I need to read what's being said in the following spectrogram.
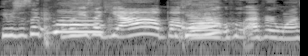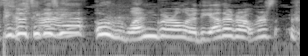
he was just like, well, Well, he's like, yeah, but Yeah. or whoever wants he to goes, he goes, yeah, or one girl or the other girl. We're just like,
